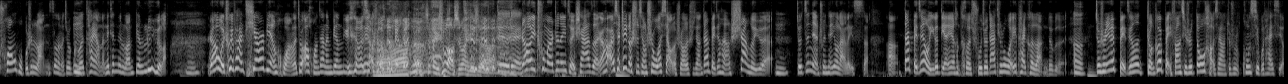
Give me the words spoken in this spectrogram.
窗户不是蓝色的嘛，就是隔太阳的。那天那蓝变绿了，嗯，然后我出去发现天儿变黄了，就哦，黄加蓝变绿。我小时候 是美术老师吗？你是？对对对。然后一出门真的一嘴沙子，然后而且这个事情是我小的时候的事情，但是北京好像上个月，嗯，就今年春天又来了一次。啊，但是北京有一个点也很特殊，就是大家听说过 APEC 蓝，对不对？嗯，就是因为北京整个北方其实都好像就是空气不太行，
